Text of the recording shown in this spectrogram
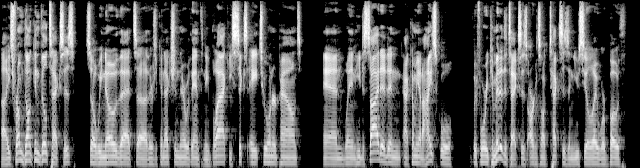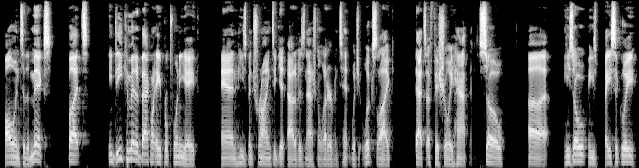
Uh, he's from Duncanville, Texas. So we know that uh, there's a connection there with Anthony Black. He's 6'8, 200 pounds. And when he decided, and uh, coming out of high school, before he committed to Texas, Arkansas, Texas, and UCLA were both all into the mix. But he decommitted back on April 28th, and he's been trying to get out of his national letter of intent, which it looks like that's officially happened. So uh, he's he's basically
